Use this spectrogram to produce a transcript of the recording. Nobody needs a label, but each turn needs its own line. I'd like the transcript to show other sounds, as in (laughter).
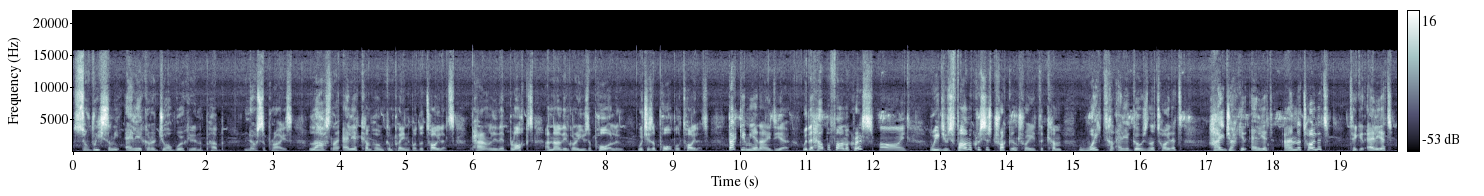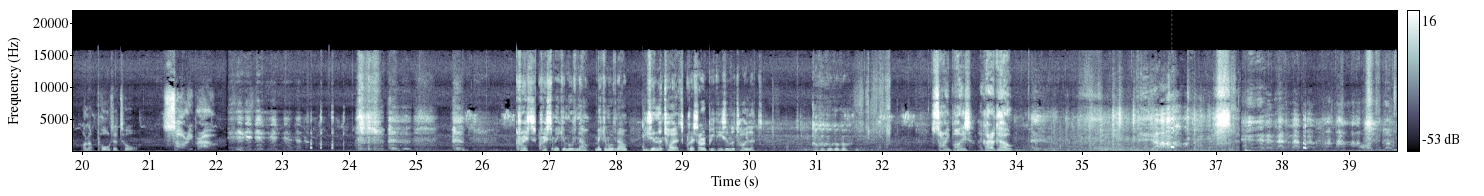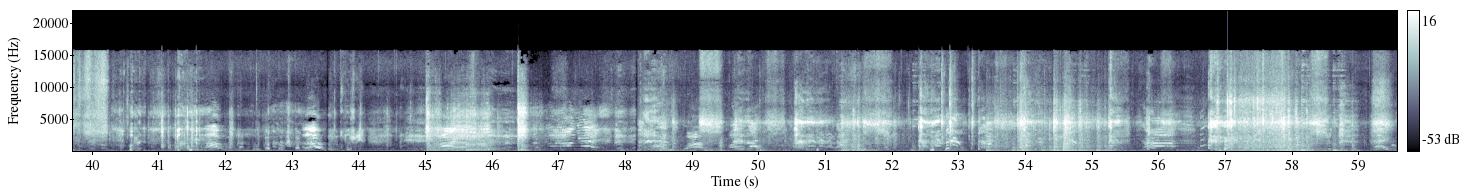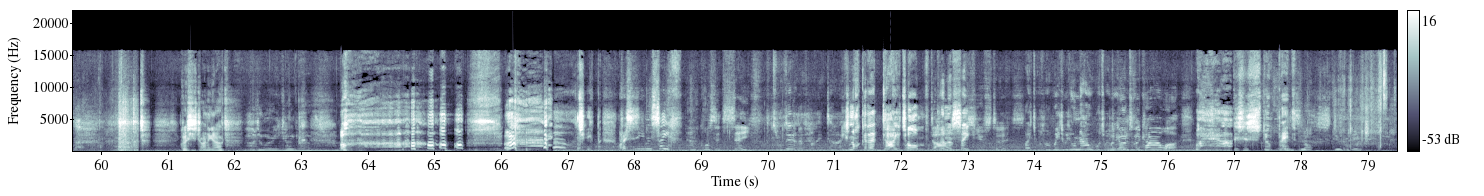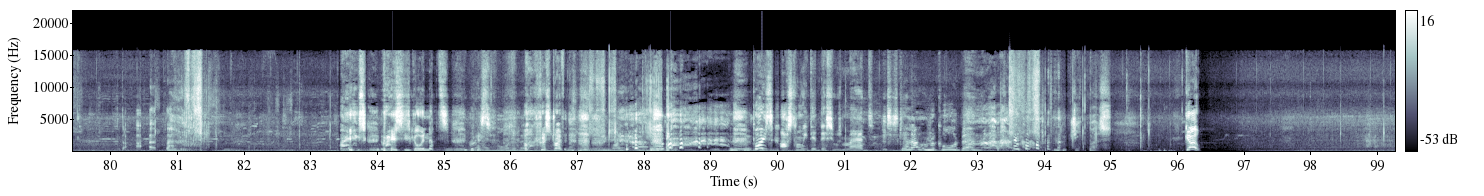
so recently, Elliot got a job working in a pub. No surprise. Last night, Elliot come home complaining about the toilets. Apparently, they're blocked, and now they've got to use a portaloo, which is a portable toilet. That gave me an idea. With the help of Farmer Chris,
Hi.
we'd use Farmer Chris's truck and trade to come wait till Elliot goes in the toilet, hijacking Elliot and the toilet, taking Elliot on a porter tour. Sorry, bro. (laughs) Chris, Chris, make a move now. Make a move now. He's in the toilet. Chris, I repeat, he's in the toilet. Go, go, go, go, go. Sorry, boys, I gotta go. Chris, he's trying to get out.
Oh, don't worry, you can't go. (laughs)
Cheap. Chris is even safe.
of course it's safe.
He's not gonna die, Tom. For goodness sake.
He's used to this.
Right, what, what do we do now? What do we
We're
do?
going to the car wash. (laughs)
This is stupid.
It's not stupid. (laughs)
Chris, Chris, he's going nuts. Chris, oh, Chris, drive. (laughs) Boys, last time we did this, it was mad.
Just get out and record, Ben. (laughs)
Jeepers. Go!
